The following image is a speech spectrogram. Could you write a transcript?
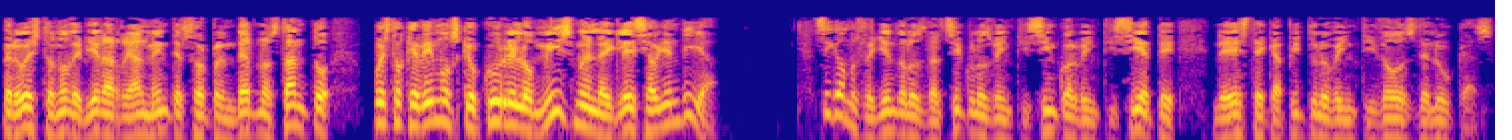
Pero esto no debiera realmente sorprendernos tanto, puesto que vemos que ocurre lo mismo en la iglesia hoy en día. Sigamos leyendo los versículos 25 al 27 de este capítulo 22 de Lucas.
